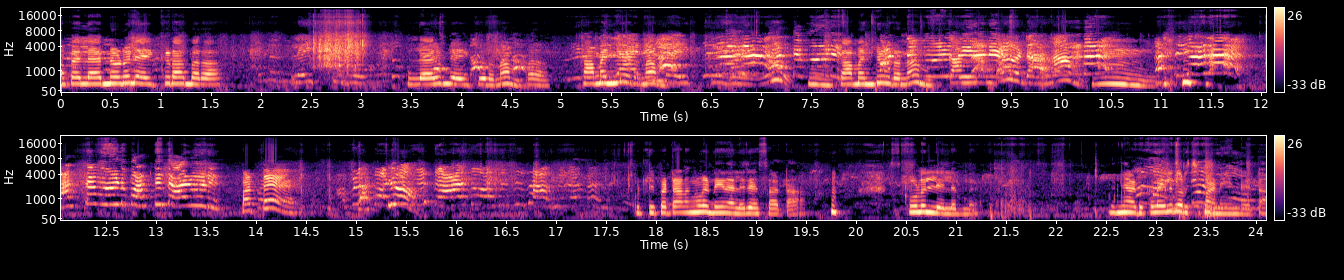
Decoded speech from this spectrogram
അപ്പൊ എല്ലാവരിനോടും ലൈക്ക് ഇടാൻ പറ. എല്ലാവരും ലൈക്ക് ഇടണം കമന്റ് ഇടണം. കമന്റ് ഇടണം. പട്ടേ. കുട്ടിപ്പട്ടാളങ്ങളുണ്ടെങ്കിൽ നല്ല രസാട്ടാ. സ്കൂളില്ലല്ലോ ഇന്ന് പിന്നെ അടുക്കളയിൽ കുറച്ച് പണിയുണ്ട് കേട്ടാ.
